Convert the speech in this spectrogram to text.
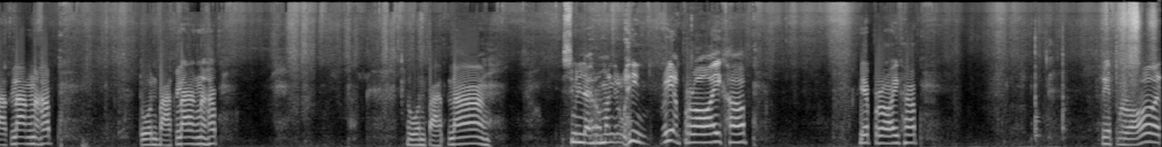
ปากล่างนะครับ โดนปากล่างนะครับ โดนปากล่างบิสมิลลาฮิรเราะห์มานิรเราะฮีมเรียบร้อยครับ เรียบร้อยครับ เรียบร้อย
